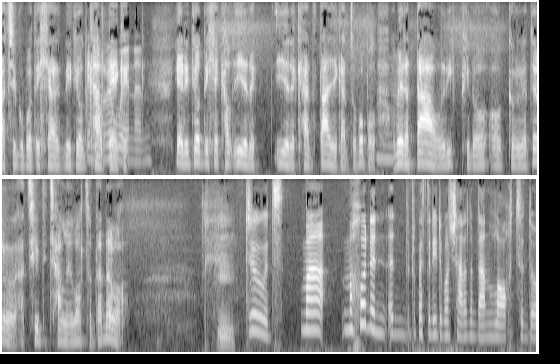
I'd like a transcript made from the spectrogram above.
a ti'n gwybod eich nid i'n cael deg... Ie, nid i'n eich cael un, un y cant, dau y gant o bobl, mm. ond mae'n dal yn ipyn o, o gyfrifiaduron, a ti'n mynd i talu lot amdano fo. Hmm. Dudes, Mae ma' hwn yn yn rhywbeth da ni wedi bod yn siarad amdan lot yn yndo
